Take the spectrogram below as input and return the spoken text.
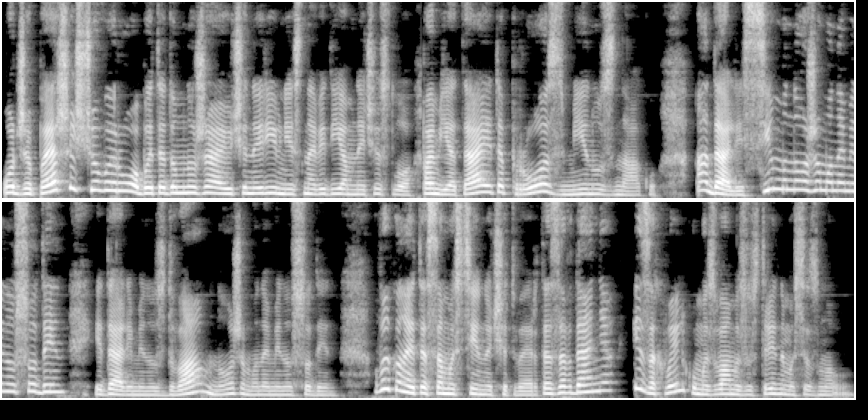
Отже, перше, що ви робите, домножаючи нерівність на від'ємне число, пам'ятаєте про зміну знаку. А далі 7 множимо на мінус 1, і далі мінус 2 множимо на мінус 1. Виконайте самостійно четверте завдання, і за хвильку ми з вами зустрінемося знову.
